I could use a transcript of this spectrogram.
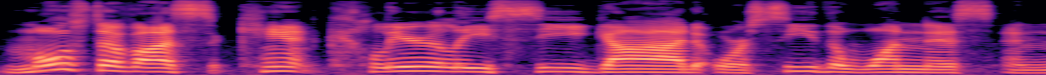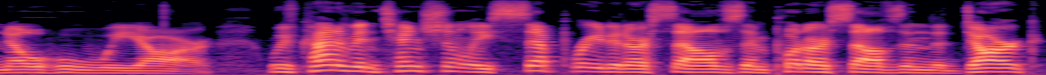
most of us can't clearly see God or see the oneness and know who we are. We've kind of intentionally separated ourselves and put ourselves in the dark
